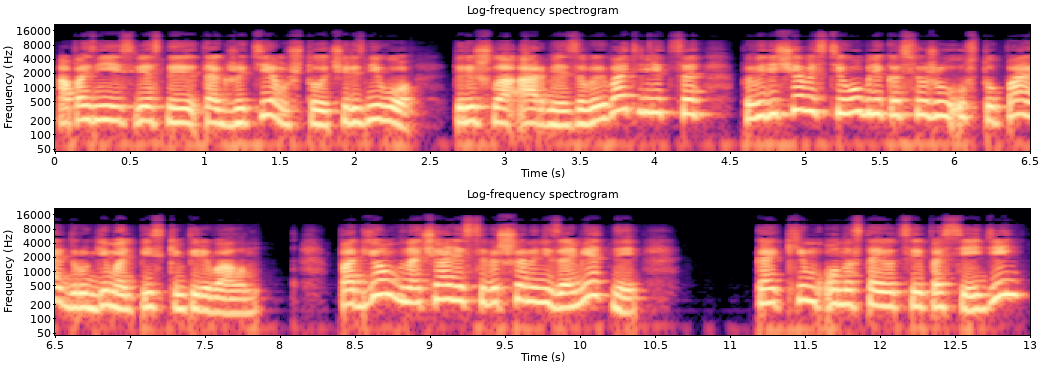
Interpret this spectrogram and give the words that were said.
а позднее известный также тем, что через него перешла армия-завоевательница, по величавости облика все же уступает другим альпийским перевалам. Подъем вначале совершенно незаметный, каким он остается и по сей день,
